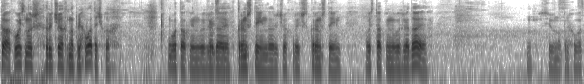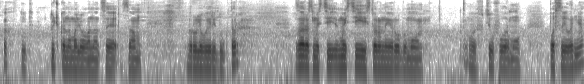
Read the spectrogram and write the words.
Так, ось наш рычаг на прихваточках. Ось так він виглядає. Кронштейн, да, рычаг кронштейн. Ось так він виглядає. Все на прихватках. Тут тучка намальована, це сам рульовий редуктор. Зараз ми з, цієї сторони робимо в цю форму посилення.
